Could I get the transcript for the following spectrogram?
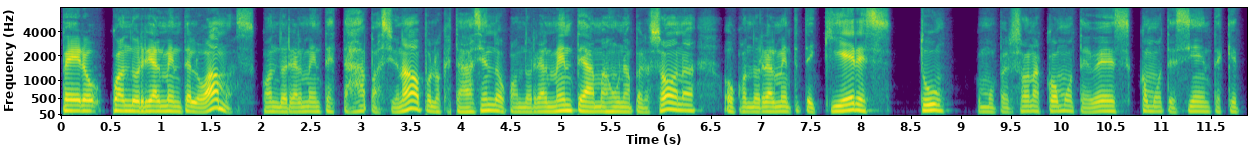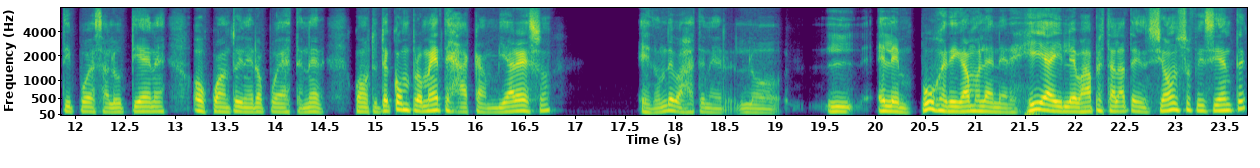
Pero cuando realmente lo amas, cuando realmente estás apasionado por lo que estás haciendo, cuando realmente amas a una persona o cuando realmente te quieres tú como persona, cómo te ves, cómo te sientes, qué tipo de salud tienes o cuánto dinero puedes tener. Cuando tú te comprometes a cambiar eso, es donde vas a tener lo, el empuje, digamos, la energía y le vas a prestar la atención suficiente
